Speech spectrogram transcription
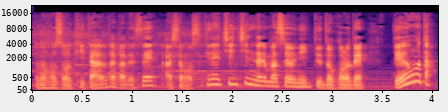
この放送を聞いたあなたがですね、明日も素敵な一日になりますようにっていうところで、ではまた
